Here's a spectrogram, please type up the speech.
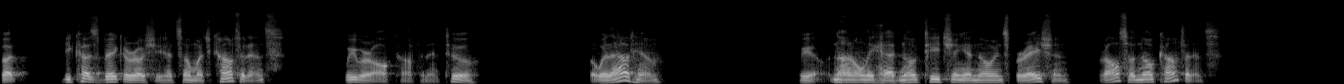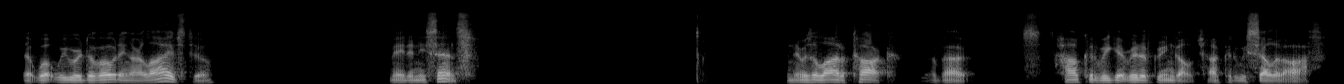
But because Baker Roshi had so much confidence, we were all confident too. But without him, we not only had no teaching and no inspiration, but also no confidence that what we were devoting our lives to made any sense. And there was a lot of talk about how could we get rid of Green Gulch? How could we sell it off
